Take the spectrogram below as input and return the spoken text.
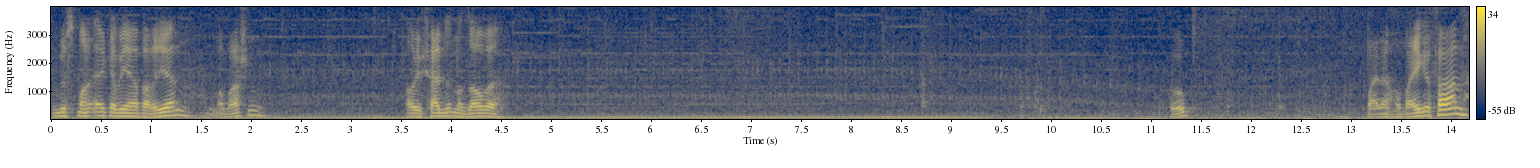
Müsste man LKW reparieren, mal waschen. Aber die Scheiben sind noch sauber. Ups. Beinahe vorbeigefahren.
